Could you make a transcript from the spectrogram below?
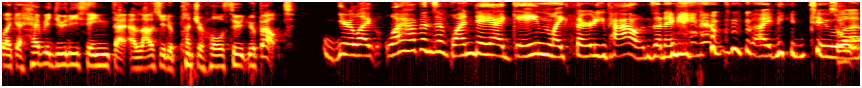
like a heavy duty thing that allows you to punch a hole through your belt. You're like what happens if one day i gain like 30 pounds and i need i need to So uh,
